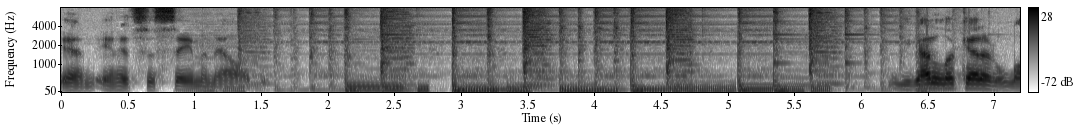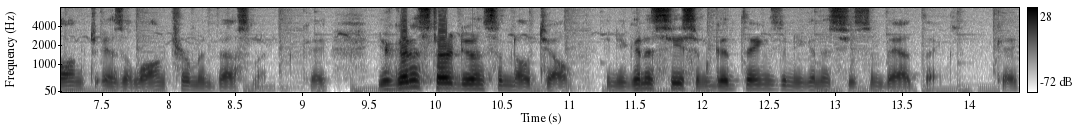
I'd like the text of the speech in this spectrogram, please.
and, and it's the same analogy. You got to look at it a long, as a long-term investment. Okay, You're going to start doing some no-till, and you're going to see some good things, and you're going to see some bad things. Okay,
